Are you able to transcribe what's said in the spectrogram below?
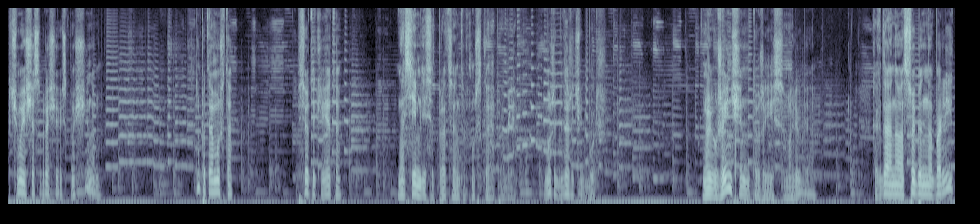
Почему я сейчас обращаюсь к мужчинам? Ну, потому что все-таки это на 70% мужская проблема. Может быть, даже чуть больше. Но и у женщин тоже есть самолюбие. Когда она особенно болит,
